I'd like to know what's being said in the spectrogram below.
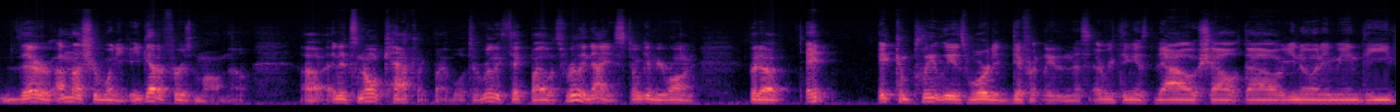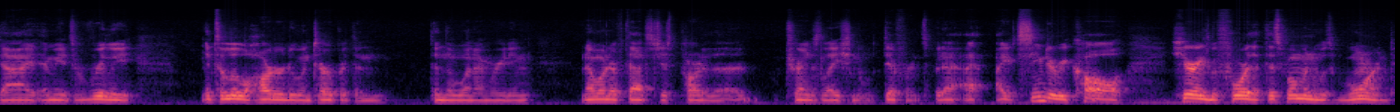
there, I'm not sure when he, he got it for his mom though, uh, and it's an old Catholic Bible. It's a really thick Bible. It's really nice. Don't get me wrong, but uh, it it completely is worded differently than this. Everything is thou shalt thou. You know what I mean? Thee thy. I mean, it's really it's a little harder to interpret than than the one I'm reading, and I wonder if that's just part of the translational difference. But I, I, seem to recall hearing before that this woman was warned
